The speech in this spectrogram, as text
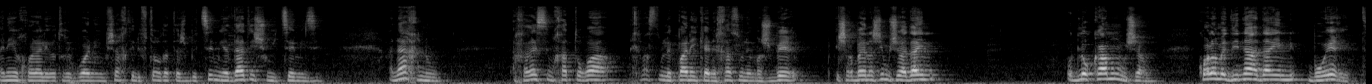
אני יכולה להיות רגועה. אני המשכתי לפתור את התשבצים, ידעתי שהוא יצא מזה. אנחנו, אחרי שמחת תורה, נכנסנו לפאניקה, נכנסנו למשבר. יש הרבה אנשים שעדיין עוד לא קמו משם. כל המדינה עדיין בוערת.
